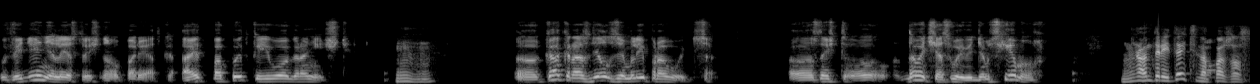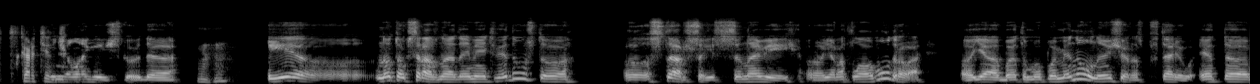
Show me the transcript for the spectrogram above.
введение лествичного порядка, а это попытка его ограничить. Угу. Как раздел земли проводится? Значит, давайте сейчас выведем схему. Андрей, дайте нам, пожалуйста, картинку. Генеалогическую, да. Угу. И, ну, только сразу надо иметь в виду, что старший из сыновей э, Ярослава Мудрого я об этом упомянул, но еще раз повторю, это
